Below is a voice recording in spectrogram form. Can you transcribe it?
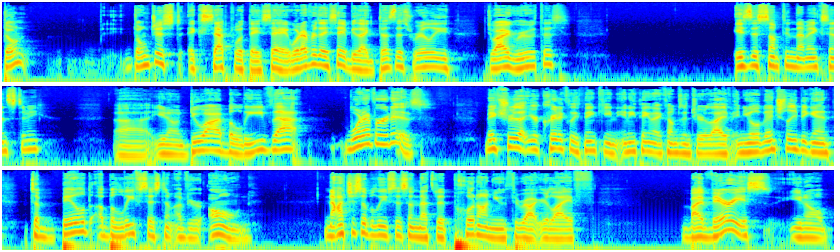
don't don't just accept what they say. Whatever they say, be like, does this really? Do I agree with this? Is this something that makes sense to me? Uh, you know, do I believe that? Whatever it is, make sure that you're critically thinking anything that comes into your life, and you'll eventually begin to build a belief system of your own, not just a belief system that's been put on you throughout your life by various, you know,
